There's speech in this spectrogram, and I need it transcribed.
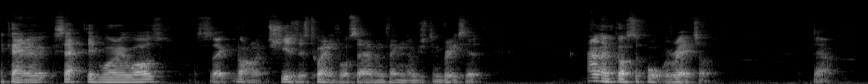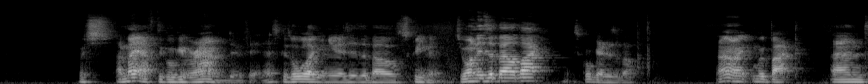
I kind of accepted where I was. It's like, no, like she is this 24 7 thing, I'll just embrace it. And I've got support with Rachel. Yeah. Which I might have to go give her a hand in fairness, because all I can hear is Isabelle screaming. Do you want Isabelle back? Let's go get Isabelle. Alright, we're back. And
